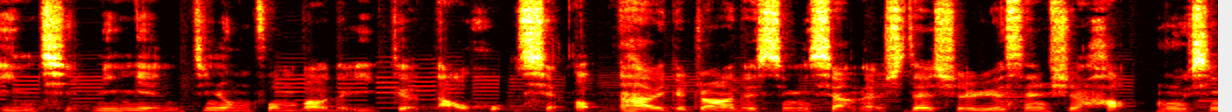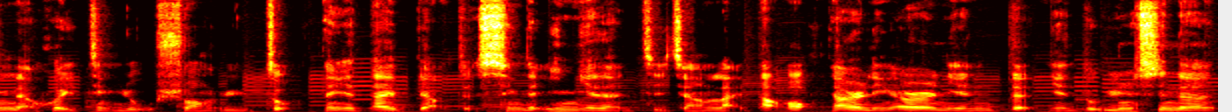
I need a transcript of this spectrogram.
引起明年金融风暴的一个导火线哦。那还有一个重要的星象呢，是在十二月三十号，木星呢会进入双鱼座，那也代表着新的一年呢即将来到哦。那二零二二年的年度运势呢，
